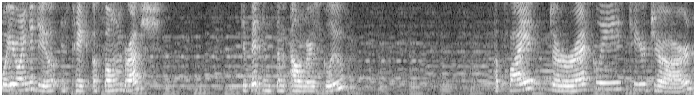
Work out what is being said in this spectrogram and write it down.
What you're going to do is take a foam brush, dip it in some Elmer's glue, apply it directly to your jar,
